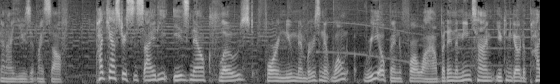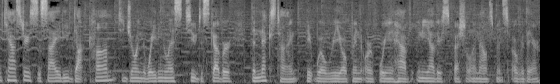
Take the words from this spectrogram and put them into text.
and I use it myself. Podcaster Society is now closed for new members and it won't reopen for a while. But in the meantime, you can go to podcastersociety.com to join the waiting list to discover the next time it will reopen or if we have any other special announcements over there.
